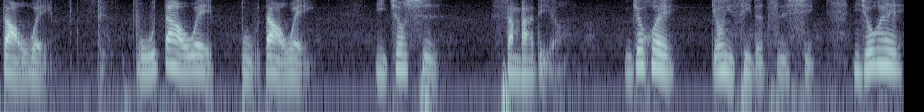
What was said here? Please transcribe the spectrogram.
到位，不到位补到位，你就是 somebody 哦，你就会。有你自己的自信，你就会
